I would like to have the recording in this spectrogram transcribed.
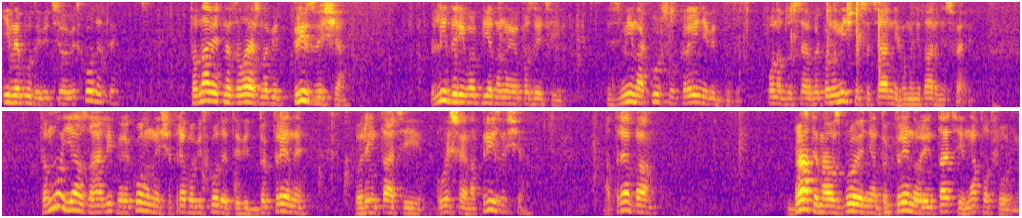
і не буде від цього відходити, то навіть незалежно від прізвища лідерів об'єднаної опозиції, зміна курсу в країні відбудеться понад усе в економічній, соціальній, гуманітарній сфері. Тому я взагалі переконаний, що треба відходити від доктрини орієнтації лише на прізвище, а треба брати на озброєння доктрину орієнтації на платформи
